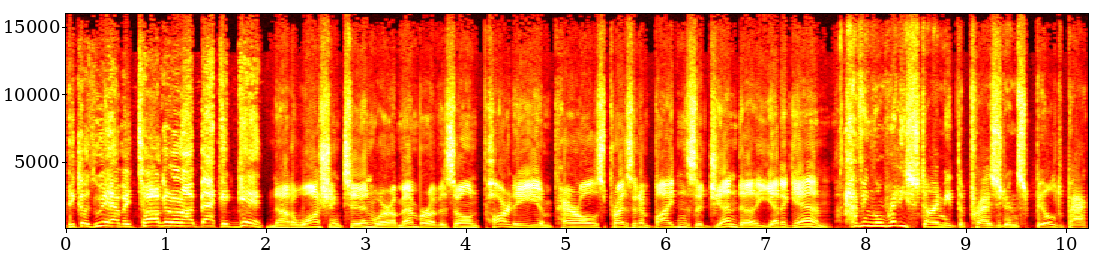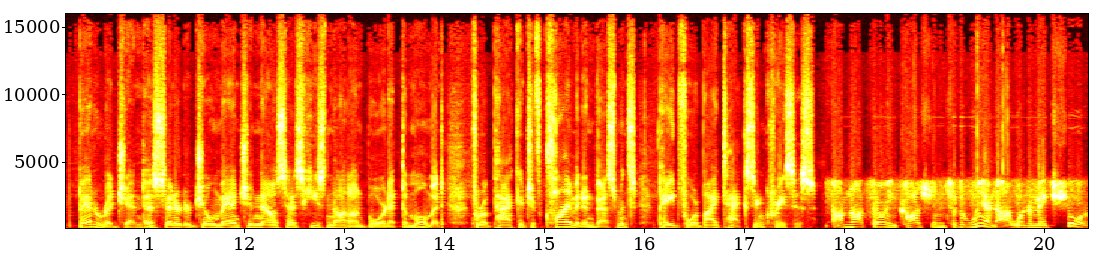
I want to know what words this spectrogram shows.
because we have a target on our back again. Now to Washington where a member of his own party imperils President Biden's agenda yet again. Having already stymied the president's Build Back Better agenda, Senator Joe Manchin now says he's not on board at the moment for a package of climate investments paid for by tax increases. I'm not throwing caution to the wind. I want to make sure,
